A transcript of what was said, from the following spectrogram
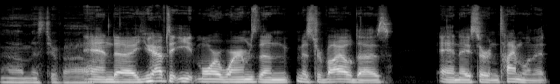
Oh, Mr. Vile. And uh, you have to eat more worms than Mr. Vile does in a certain time limit.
